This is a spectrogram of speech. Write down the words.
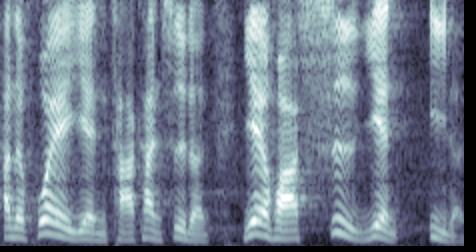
他的慧眼察看世人。耶和华试验异人，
